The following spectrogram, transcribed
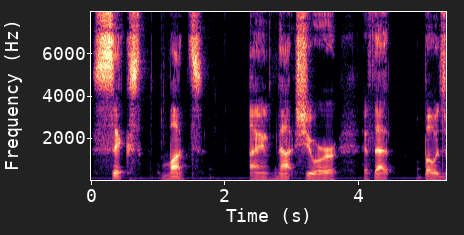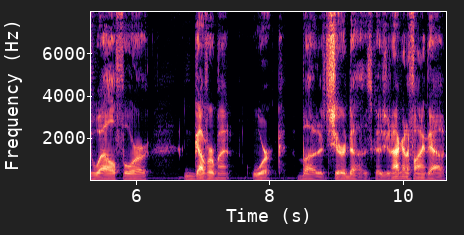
six months. I'm not sure if that bodes well for government work, but it sure does because you're not going to find out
